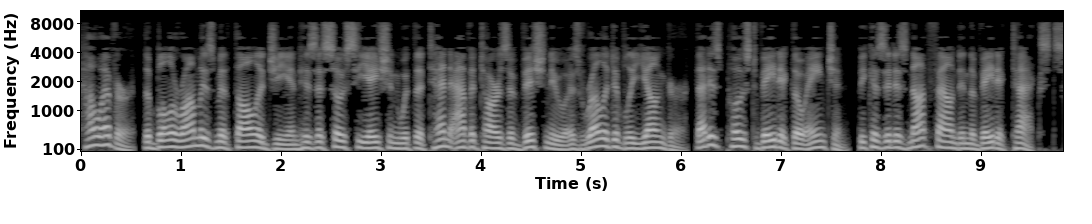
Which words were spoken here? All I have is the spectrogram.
However, the Balarama's mythology and his association with the ten avatars of Vishnu is relatively younger, that is post-Vedic though ancient, because it is not found in the Vedic texts.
